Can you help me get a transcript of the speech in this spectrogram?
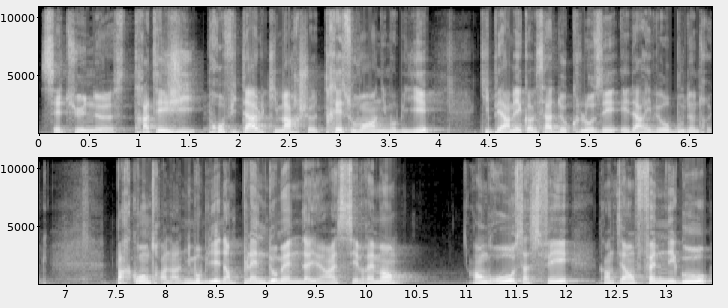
C'est une stratégie profitable qui marche très souvent en immobilier, qui permet comme ça de closer et d'arriver au bout d'un truc. Par contre, en immobilier, dans plein de domaines d'ailleurs, hein, c'est vraiment, en gros, ça se fait quand tu es en fin de négo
